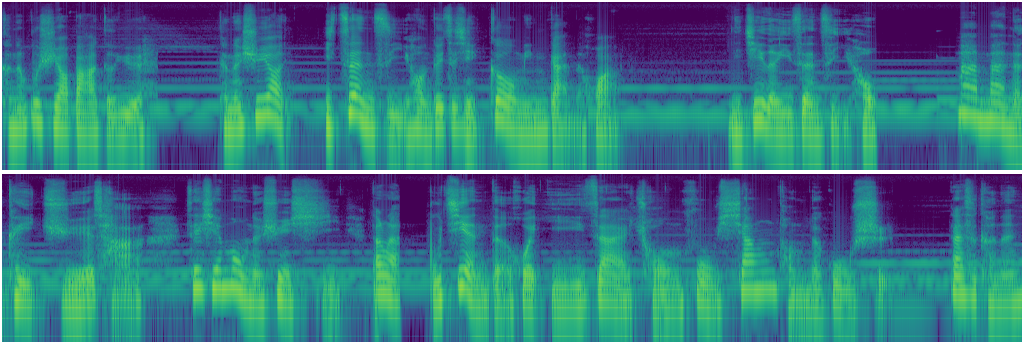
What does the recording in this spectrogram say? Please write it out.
可能不需要八个月，可能需要一阵子以后，你对自己够敏感的话，你记了一阵子以后，慢慢的可以觉察这些梦的讯息。当然，不见得会一再重复相同的故事。但是可能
